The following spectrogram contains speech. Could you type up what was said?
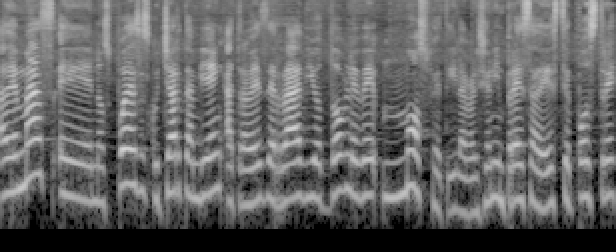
Además, eh, nos puedes escuchar también a través de Radio W Mosfet y la versión impresa de este postre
